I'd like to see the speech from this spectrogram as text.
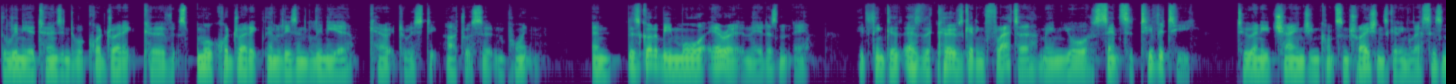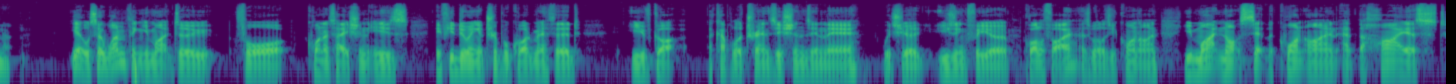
The linear turns into a quadratic curve. It's more quadratic than it is in linear characteristic after a certain point. And there's got to be more error in there, doesn't there? You'd think as the curve's getting flatter, I mean, your sensitivity to any change in concentration is getting less, isn't it? Yeah, well, so one thing you might do for quantitation is if you're doing a triple quad method, you've got a couple of transitions in there which you're using for your qualifier as well as your quant ion, you might not set the quant ion at the highest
